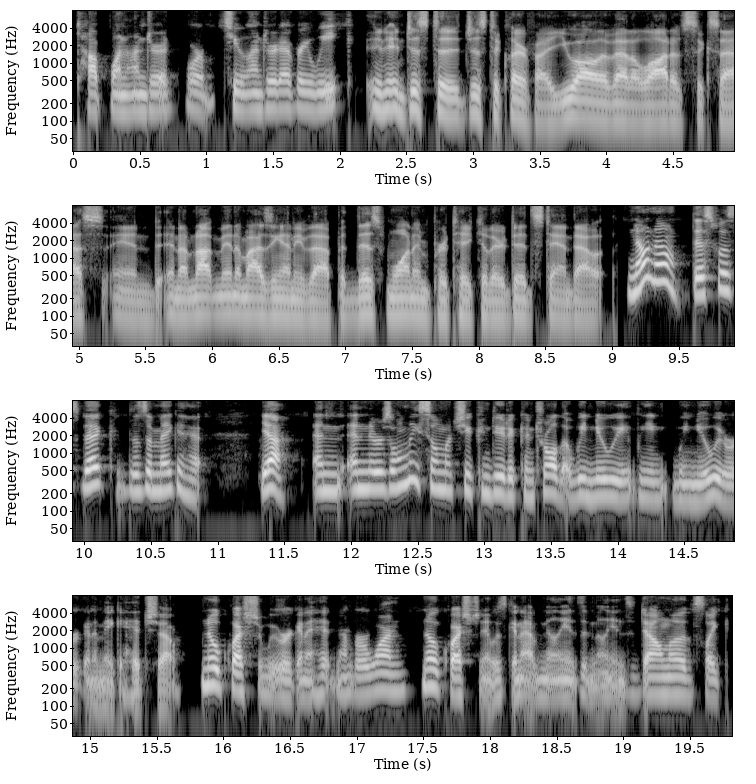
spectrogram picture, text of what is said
top 100 or 200 every week. And, and just to just to clarify, you all have had a lot of success, and and I'm not minimizing any of that, but this one in particular did stand out. No, no, this was Vic. This is a mega hit. Yeah, and and there's only so much you can do to control that. We knew we we, we knew we were going to make a hit show. No question, we were going to hit number one. No question, it was going to have millions and millions of downloads. Like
